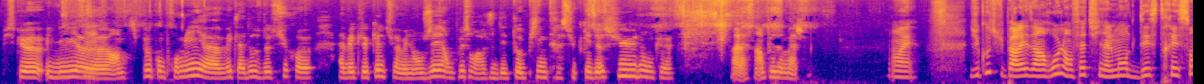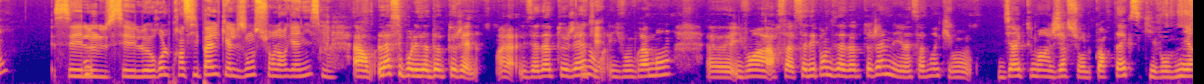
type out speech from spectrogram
puisqu'il est euh, un petit peu compromis avec la dose de sucre euh, avec lequel tu vas mélanger. En plus, on rajoute des toppings très sucrés dessus, donc euh, voilà, c'est un peu dommage. Ouais. Du coup, tu parlais d'un rôle en fait finalement déstressant c'est le, le rôle principal qu'elles ont sur l'organisme? Alors là, c'est pour les adaptogènes. Voilà, les adaptogènes, ils vont vraiment, euh, ils vont, alors ça, ça dépend des adaptogènes, mais il y en a certains qui vont directement agir sur le cortex, qui vont venir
